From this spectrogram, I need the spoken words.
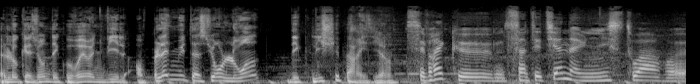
l'occasion de découvrir une ville en pleine mutation, loin des clichés parisiens. C'est vrai que Saint-Étienne a une histoire euh,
